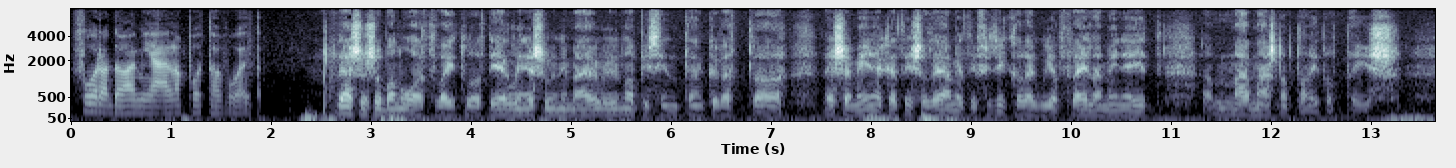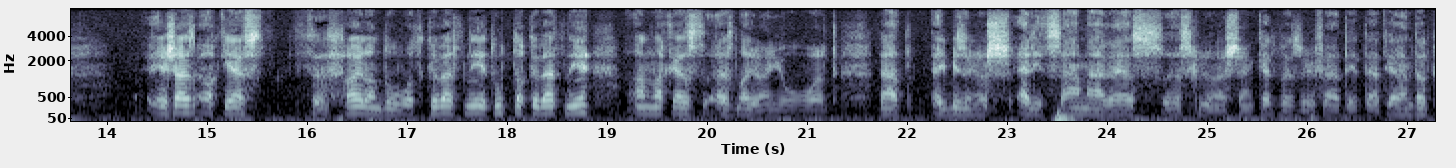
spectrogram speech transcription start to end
forradalmi állapota volt. Elsősorban Ortvai tudott érvényesülni, mert ő napi szinten követte a eseményeket és az elméleti fizika legújabb fejleményeit, már másnap tanította is. És az, aki ezt hajlandó volt követni, tudta követni, annak ez, ez nagyon jó volt. Tehát egy bizonyos elit számára ez, ez különösen kedvező feltételt jelentett.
